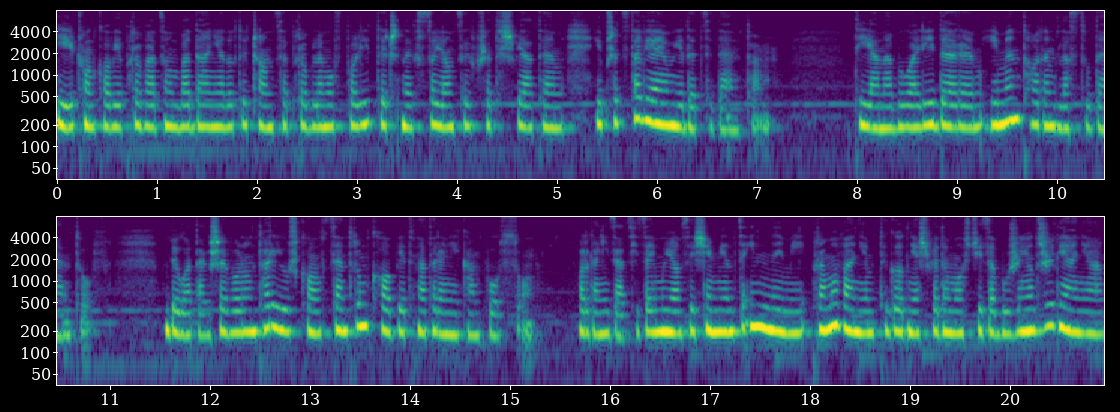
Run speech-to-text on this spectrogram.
Jej członkowie prowadzą badania dotyczące problemów politycznych stojących przed światem i przedstawiają je decydentom. Tiana była liderem i mentorem dla studentów. Była także wolontariuszką w Centrum Kobiet na terenie kampusu, organizacji zajmującej się innymi promowaniem Tygodnia Świadomości Zaburzeń Odżywiania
